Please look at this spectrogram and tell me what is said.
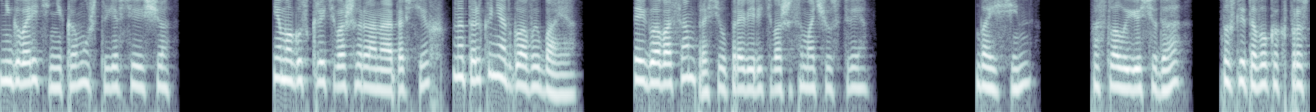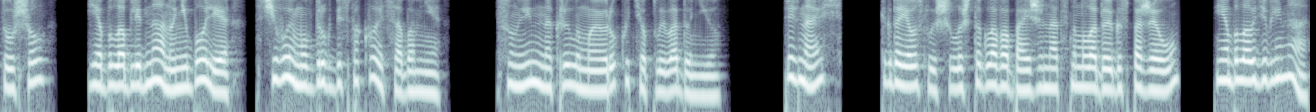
Не говорите никому, что я все еще...» «Я могу скрыть ваши раны ото всех, но только не от главы Бая. Да и глава сам просил проверить ваше самочувствие». «Байсин? Послал ее сюда? После того, как просто ушел? Я была бледна, но не более. С чего ему вдруг беспокоиться обо мне?» Сунлин накрыла мою руку теплой ладонью. «Признаюсь, когда я услышала, что глава Бай женат на молодой госпоже У, я была удивлена,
